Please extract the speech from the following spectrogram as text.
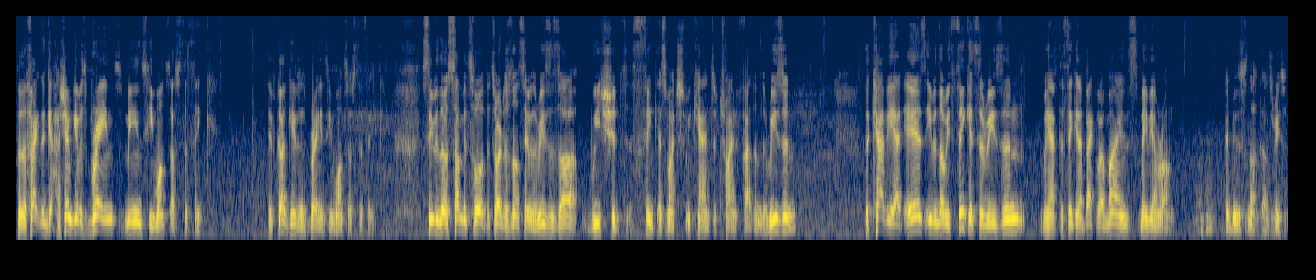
but the fact that Hashem gave us brains means he wants us to think. If God gave us brains, he wants us to think. So even though some mitzvot the Torah does not say what the reasons are, we should think as much as we can to try and fathom the reason. The caveat is, even though we think it's the reason, we have to think in the back of our minds, maybe I'm wrong. Maybe this is not God's reason.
